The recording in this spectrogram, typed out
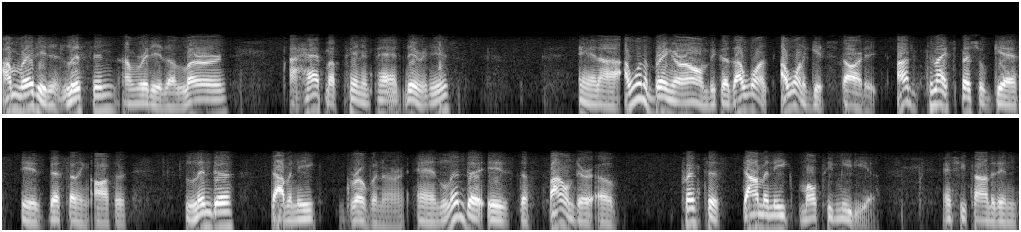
I'm, ready to listen. I'm ready to learn. I have my pen and pad. There it is. And uh, I want to bring her on because I want I want to get started. Our tonight's special guest is best-selling author Linda Dominique Grosvenor, and Linda is the founder of Princess Dominique Multimedia, and she founded in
